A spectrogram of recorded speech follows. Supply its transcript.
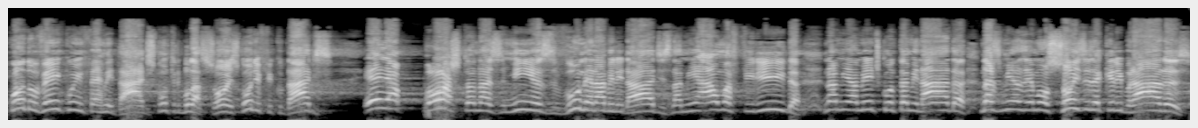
quando vem com enfermidades, com tribulações, com dificuldades, ele aposta nas minhas vulnerabilidades, na minha alma ferida, na minha mente contaminada, nas minhas emoções desequilibradas.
